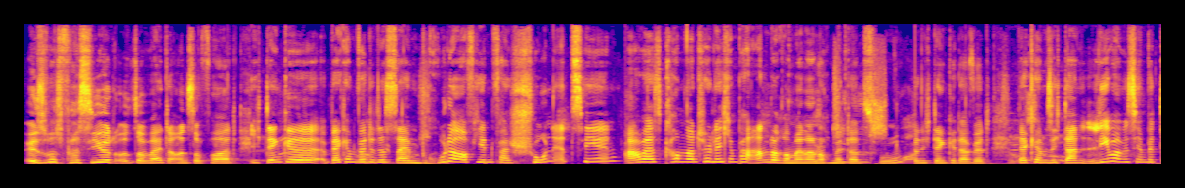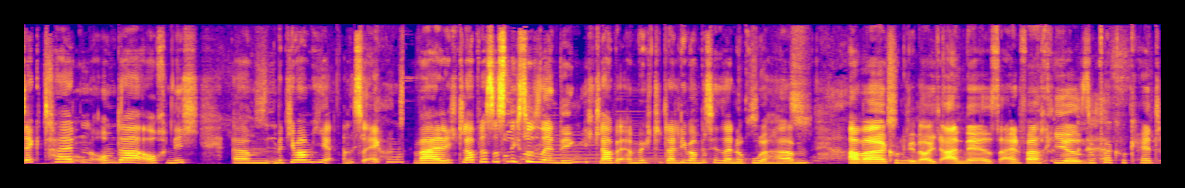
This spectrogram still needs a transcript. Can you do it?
ist was passiert und so weiter und so fort. Ich denke, Beckham würde das seinem Bruder auf jeden Fall schon erzählen, aber es kommen natürlich ein paar andere Männer noch mit dazu. Und ich denke, da wird Beckham sich dann lieber ein bisschen bedeckt halten, um da auch nicht ähm, mit jemandem hier anzuecken, weil ich glaube, das ist nicht so sein Ding. Ich glaube, er möchte da lieber ein bisschen seine Ruhe haben. Aber guckt ihn euch an, er ist einfach hier super kokett.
